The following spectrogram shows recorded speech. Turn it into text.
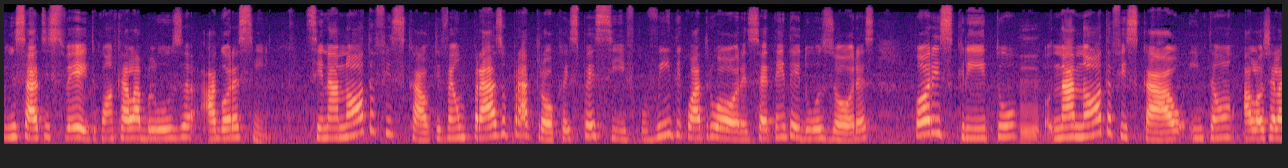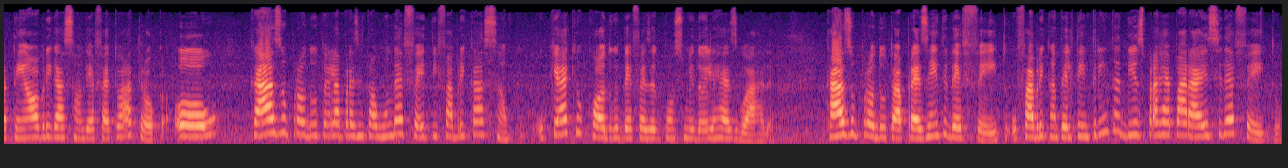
insatisfeito com aquela blusa. Agora sim, se na nota fiscal tiver um prazo para troca específico, 24 horas, 72 horas, por escrito, hum. na nota fiscal, então a loja ela tem a obrigação de efetuar a troca. Ou, caso o produto ele apresente algum defeito de fabricação, o que é que o Código de Defesa do Consumidor ele resguarda? Caso o produto apresente defeito, o fabricante ele tem 30 dias para reparar esse defeito.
